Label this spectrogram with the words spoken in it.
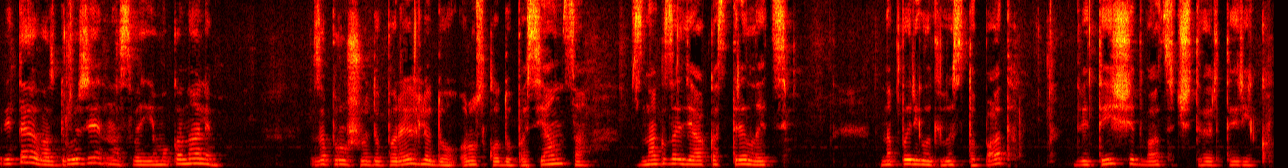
Вітаю вас, друзі, на своєму каналі. Запрошую до перегляду розкладу пасіанса знак Зодіака Стрілець на період листопад 2024 рік.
